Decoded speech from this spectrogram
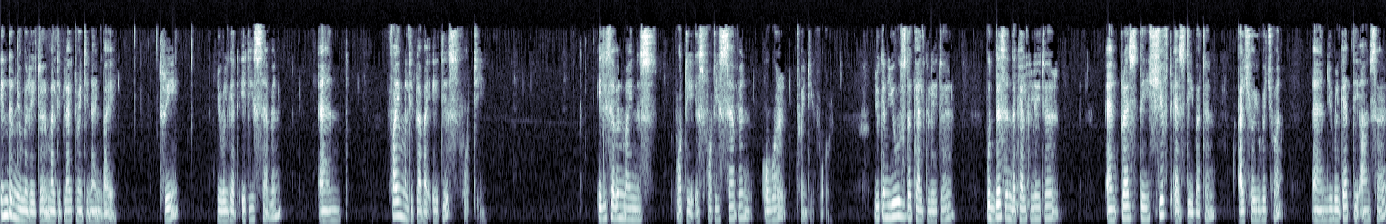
in the numerator, multiply 29 by 3. You will get 87. And 5 multiplied by 8 is 40. 87 minus 40 is 47 over 24. You can use the calculator put this in the calculator and press the shift SD button. I'll show you which one and you will get the answer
